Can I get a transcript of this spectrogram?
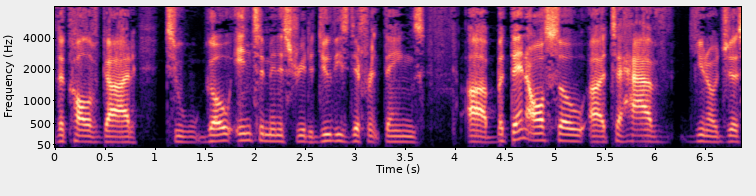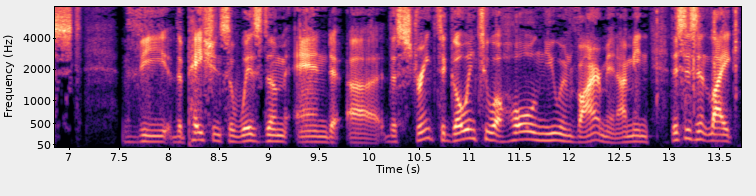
the call of God to go into ministry to do these different things, uh, but then also uh, to have you know just the the patience, the wisdom, and uh, the strength to go into a whole new environment. I mean, this isn't like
